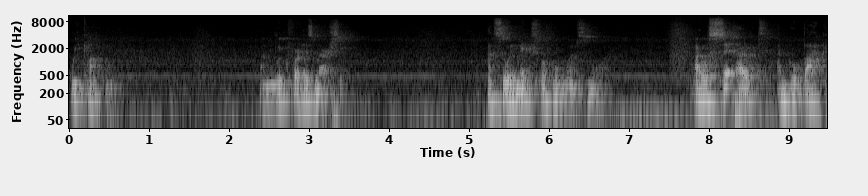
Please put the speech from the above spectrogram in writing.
we come and look for his mercy. And so he makes for home once more. I will set out and go back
